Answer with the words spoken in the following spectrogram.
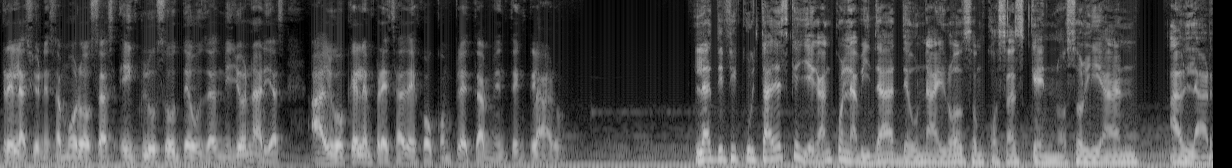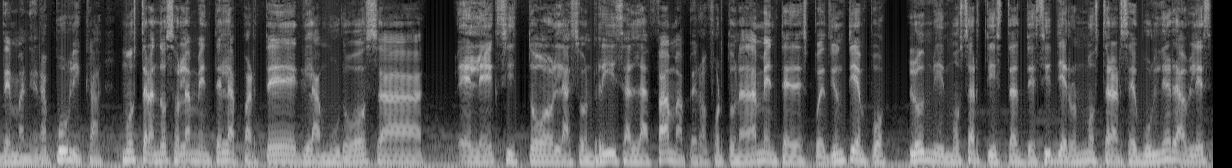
relaciones amorosas e incluso deudas millonarias, algo que la empresa dejó completamente en claro. Las dificultades que llegan con la vida de un idol son cosas que no solían hablar de manera pública, mostrando solamente la parte glamurosa, el éxito, la sonrisa, la fama, pero afortunadamente después de un tiempo, los mismos artistas decidieron mostrarse vulnerables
